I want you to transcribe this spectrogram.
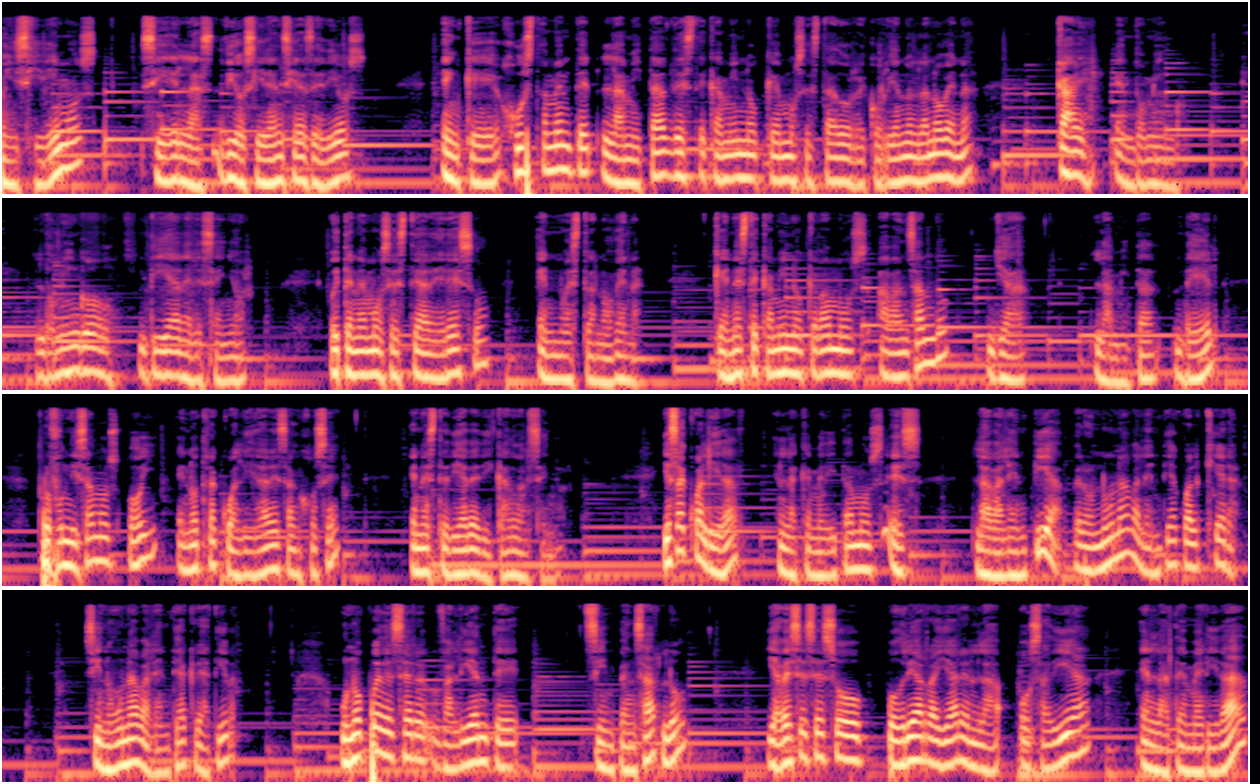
coincidimos, siguen las diosidencias de Dios, en que justamente la mitad de este camino que hemos estado recorriendo en la novena cae en domingo. El domingo, día del Señor. Hoy tenemos este aderezo en nuestra novena, que en este camino que vamos avanzando, ya la mitad de él, profundizamos hoy en otra cualidad de San José en este día dedicado al Señor. Y esa cualidad en la que meditamos es la valentía, pero no una valentía cualquiera, sino una valentía creativa. Uno puede ser valiente sin pensarlo y a veces eso podría rayar en la osadía, en la temeridad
